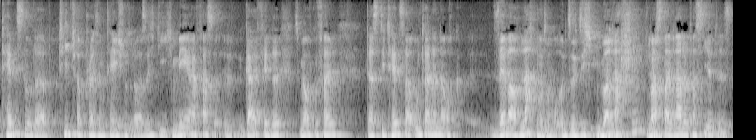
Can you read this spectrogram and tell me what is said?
Tänzen oder Teacher Presentations oder was ich, die ich mega fast äh, geil finde, ist mir aufgefallen, dass die Tänzer untereinander auch selber auch lachen und so, und so sich überraschen, Ja. was da gerade passiert ist.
